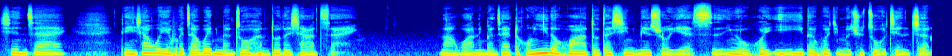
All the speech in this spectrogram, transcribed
现在等一下，我也会再为你们做很多的下载。那我要你们在同意的话，都在心里面说 yes，因为我会一一的为你们去做见证。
